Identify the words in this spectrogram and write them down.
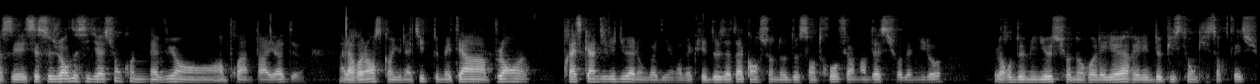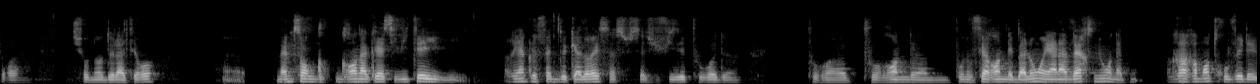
C'est ce genre de situation qu'on a vu en, première période à la relance quand United te mettait un plan presque individuel, on va dire, avec les deux attaquants sur nos deux centraux, Fernandez sur Danilo, leurs deux milieux sur nos relayeurs et les deux pistons qui sortaient sur, euh, sur nos deux latéraux. même sans grande agressivité, rien que le fait de cadrer, ça, suffisait pour eux de, pour, euh, pour, rendre, pour nous faire rendre les ballons. Et à l'inverse, nous, on a rarement trouvé les,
